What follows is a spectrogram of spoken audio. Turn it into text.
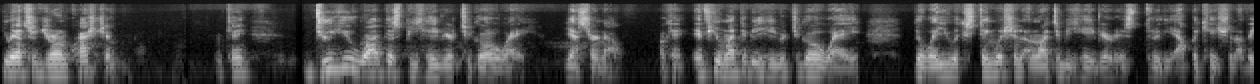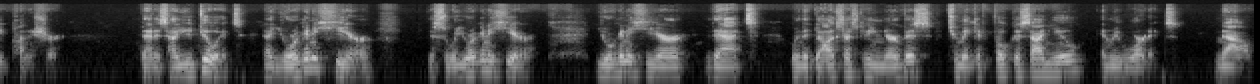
you answered your own question. Okay. Do you want this behavior to go away? Yes or no? Okay. If you want the behavior to go away, the way you extinguish an unwanted behavior is through the application of a punisher. That is how you do it. Now, you're going to hear this is what you are going to hear. You're going to hear that when the dog starts getting nervous, to make it focus on you and reward it. Now,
